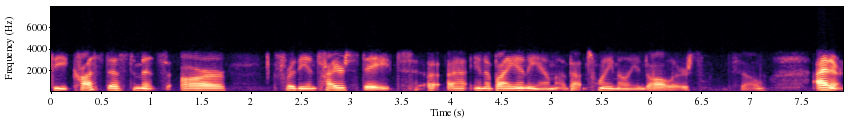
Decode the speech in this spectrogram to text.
the cost estimates are for the entire state uh, uh, in a biennium about 20 million dollars. So I don't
